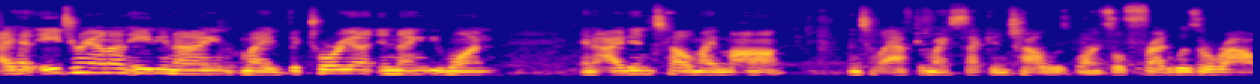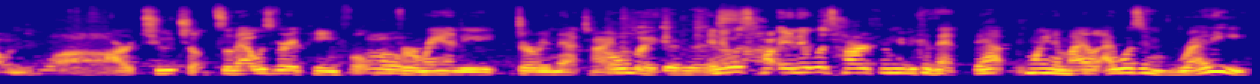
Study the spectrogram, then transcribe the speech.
I had adriana in 89 my victoria in 91 and i didn't tell my mom until after my second child was born. So fred was around our two children so that was very painful for randy during that time. Oh my goodness. and it was hard, and it was hard for me because at that point in my life, I wasn't ready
